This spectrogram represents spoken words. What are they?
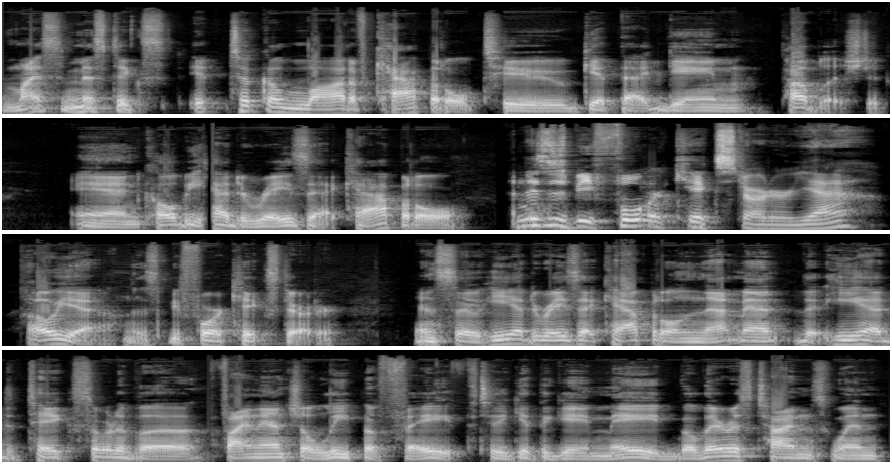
Mice and Mystics, it took a lot of capital to get that game published. And Colby had to raise that capital And this is before Kickstarter, yeah? Oh yeah, this is before Kickstarter. And so he had to raise that capital, and that meant that he had to take sort of a financial leap of faith to get the game made. Well, there was times when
